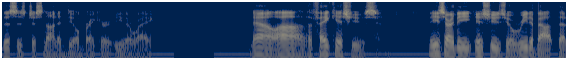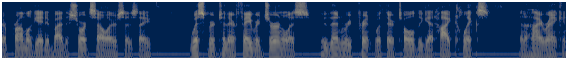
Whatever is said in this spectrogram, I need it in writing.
this is just not a deal breaker either way. Now, uh, the fake issues. These are the issues you'll read about that are promulgated by the short sellers as they whisper to their favorite journalists, who then reprint what they're told to get high clicks and a high rank in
